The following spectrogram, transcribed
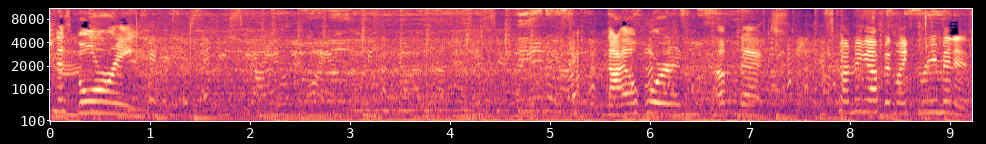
education is boring. Niall Horan up next. He's coming up in like three minutes.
